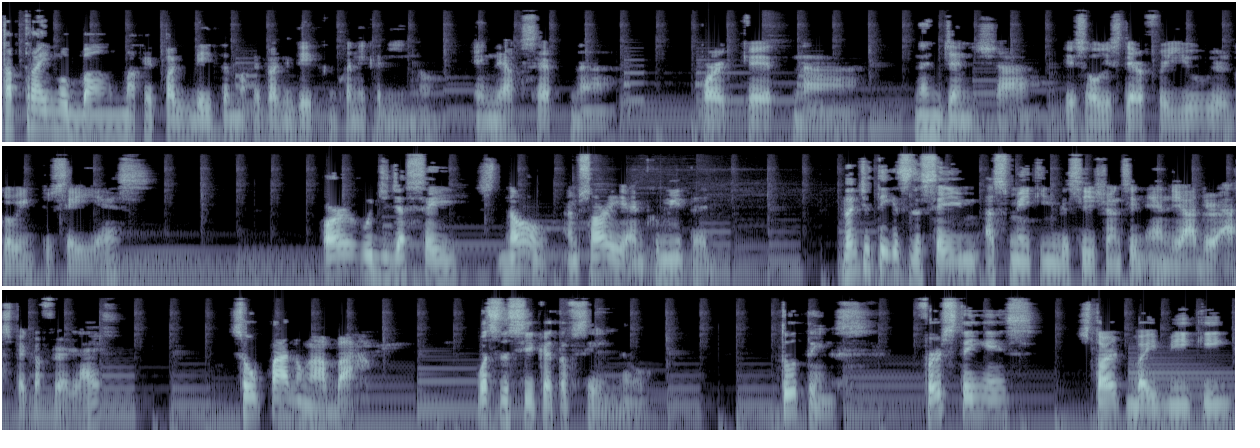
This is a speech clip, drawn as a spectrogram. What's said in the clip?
tatry mo bang makipag-date na makipag-date kung kani-kanino and accept na porket na nandyan siya, is always there for you, you're going to say yes? Or would you just say, no, I'm sorry, I'm committed. Don't you think it's the same as making decisions in any other aspect of your life? So, paano nga ba? What's the secret of saying no? Two things. First thing is, start by making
